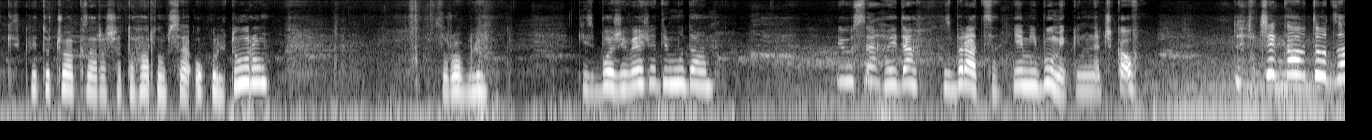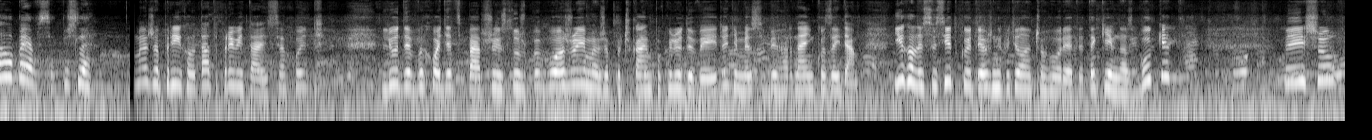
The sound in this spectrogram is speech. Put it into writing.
якийсь квіточок. Зараз ще то гарно все у культуру. Зроблю якийсь божий вигляд йому дам. І все, гайда, збиратися. Є мій бумік, він мене чекав. Чекав тут, загубився. Пішли. Ми вже приїхали, тато, привітайся. Хоч люди виходять з першої служби Божої, ми вже почекаємо, поки люди вийдуть, і ми собі гарненько зайдемо. Їхали з сусідкою, то я вже не хотіла нічого говорити. Такий в нас букет. Вийшов.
